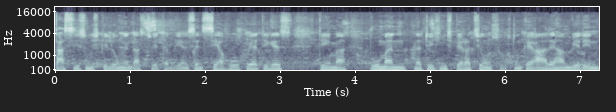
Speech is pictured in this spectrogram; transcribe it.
Das ist uns gelungen, das zu etablieren. Es ist ein sehr hochwertiges Thema, wo man natürlich Inspiration sucht. Und gerade haben wir den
